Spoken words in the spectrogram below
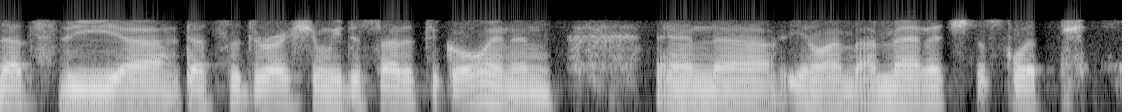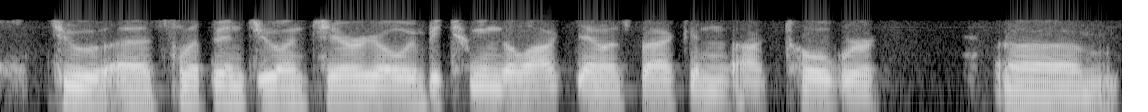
that's the uh, that's the direction we decided to go in, and and uh, you know I, I managed to slip to uh, slip into Ontario in between the lockdowns back in October um,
